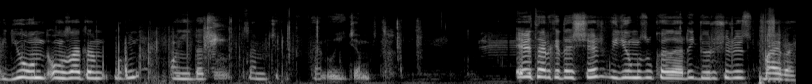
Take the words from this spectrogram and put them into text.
video on, on zaten bugün 17 dakika. Sen. Ben uyuyacağım burada. Evet arkadaşlar videomuz bu kadardı. Görüşürüz. Bay bay.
